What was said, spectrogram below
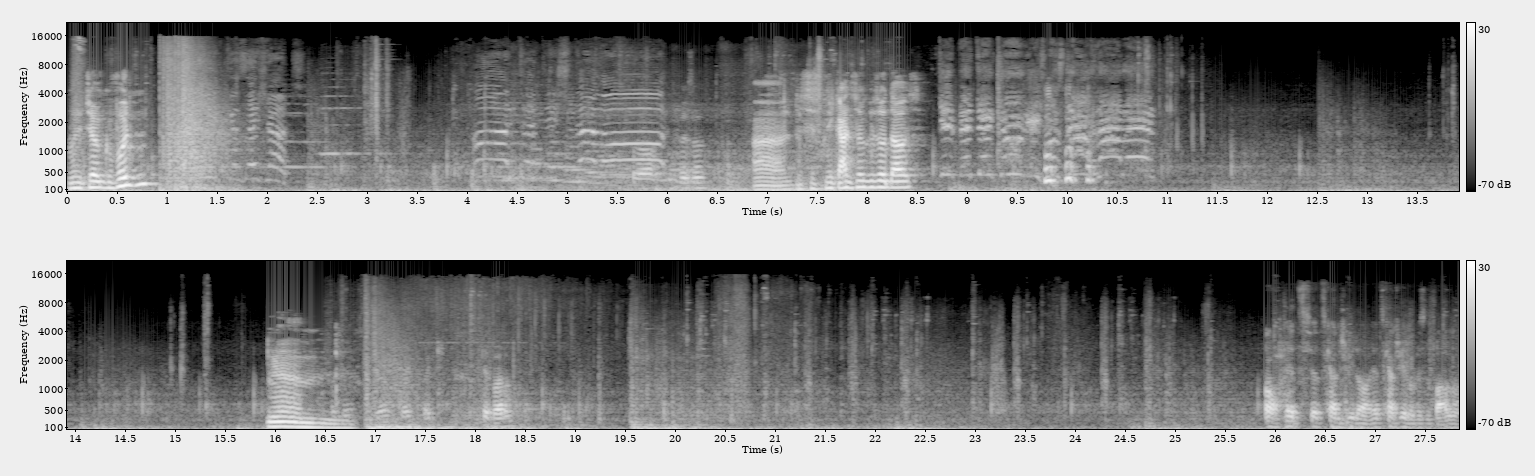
Munition gefunden? Das sieht nicht ganz so gesund aus. Gib mir Deckung! Ich muss nachladen! Ähm. Oh, jetzt, jetzt kann ich wieder, jetzt kann ich wieder ein bisschen ballern.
